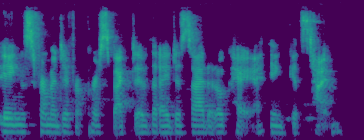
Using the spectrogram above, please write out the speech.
things from a different perspective that I decided, okay, I think it's time.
